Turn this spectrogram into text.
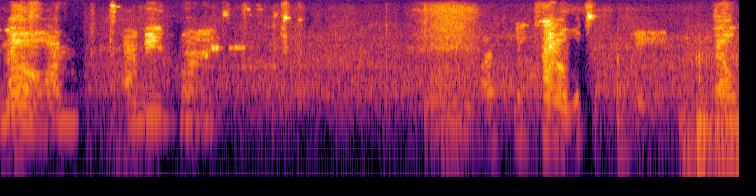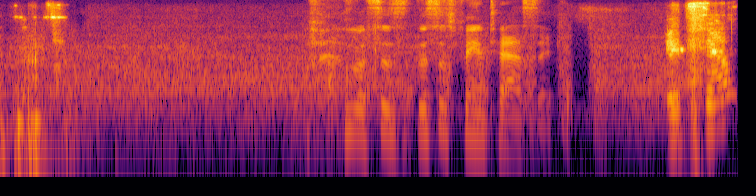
no. I'm. I mean, my kind of looks like this is this is fantastic. It sounds,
